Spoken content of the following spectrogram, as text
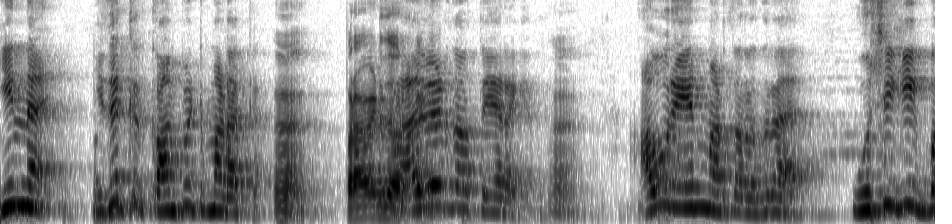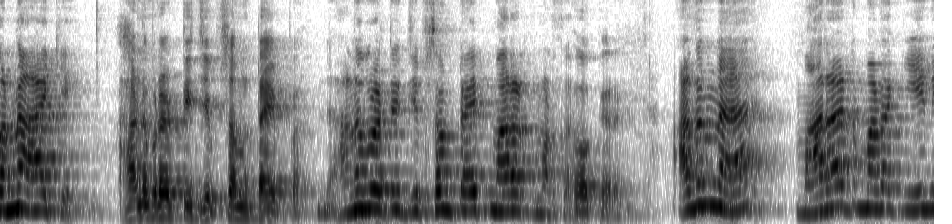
ಇನ್ನ ಇದಕ್ಕೆ ಕಾಂಪೀಟ್ ಮಾಡಕ್ಕೆ ಪ್ರೈವೇಟ್ದವ್ರ ತಯಾರಾಗ್ಯಾರ. ಅವ್ರು ಏನು ಮಾಡ್ತಾರಂದ್ರೆ ಉಸಿಗಿಗೆ ಬಣ್ಣ ಹಾಕಿ. ಹಣ್ಣು ಬರಟ್ಟಿ ಜಿಪ್ಸಮ್ ಟೈಪ್ ಹಣಬರಟ್ಟಿ ಜಿಪ್ಸಮ್ ಟೈಪ್ ಮಾರಾಟ ಮಾಡ್ತಾರೆ. ಓಕೆ ಅದನ್ನ ಮಾರಾಟ ಮಾಡಕ್ಕೆ ಏನು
